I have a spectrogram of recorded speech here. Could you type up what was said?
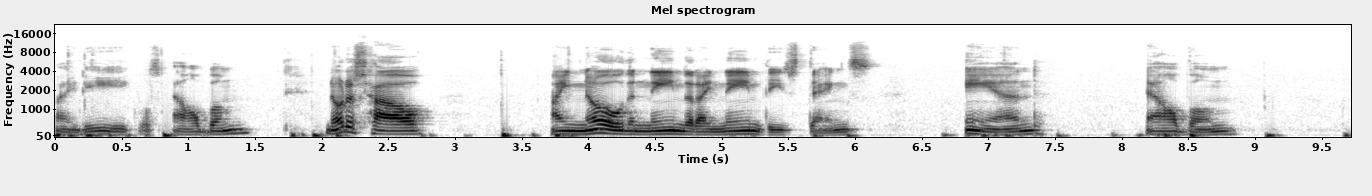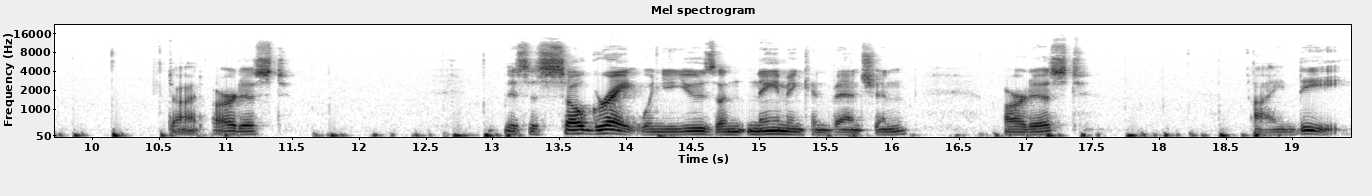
ID equals album. Notice how I know the name that I named these things and album dot artist. This is so great when you use a naming convention, artist ID.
